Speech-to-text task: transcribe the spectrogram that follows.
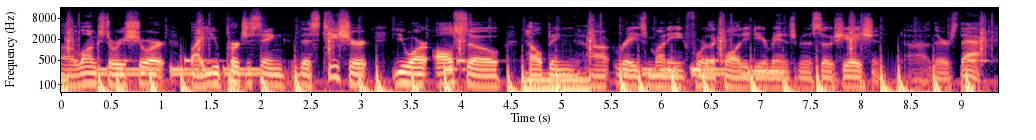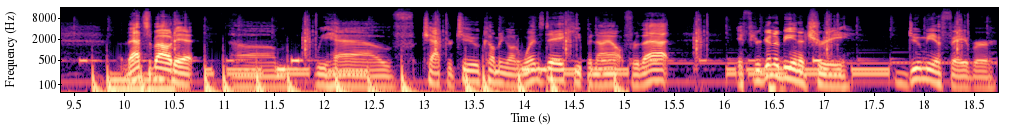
uh, long story short, by you purchasing this t shirt, you are also helping uh, raise money for the Quality Deer Management Association. Uh, there's that. That's about it. Um, we have chapter two coming on Wednesday. Keep an eye out for that. If you're going to be in a tree, do me a favor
